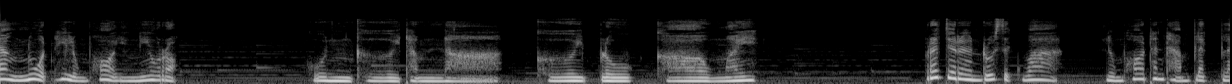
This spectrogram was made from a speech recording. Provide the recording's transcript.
นั่งนวดให้หลวงพ่ออย่างนี้หรอก คุณเคยทำนา เคยปลูกข้าวไหม พระเจริญรู้สึกว่า หลวงพ่อท่านถามแปล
